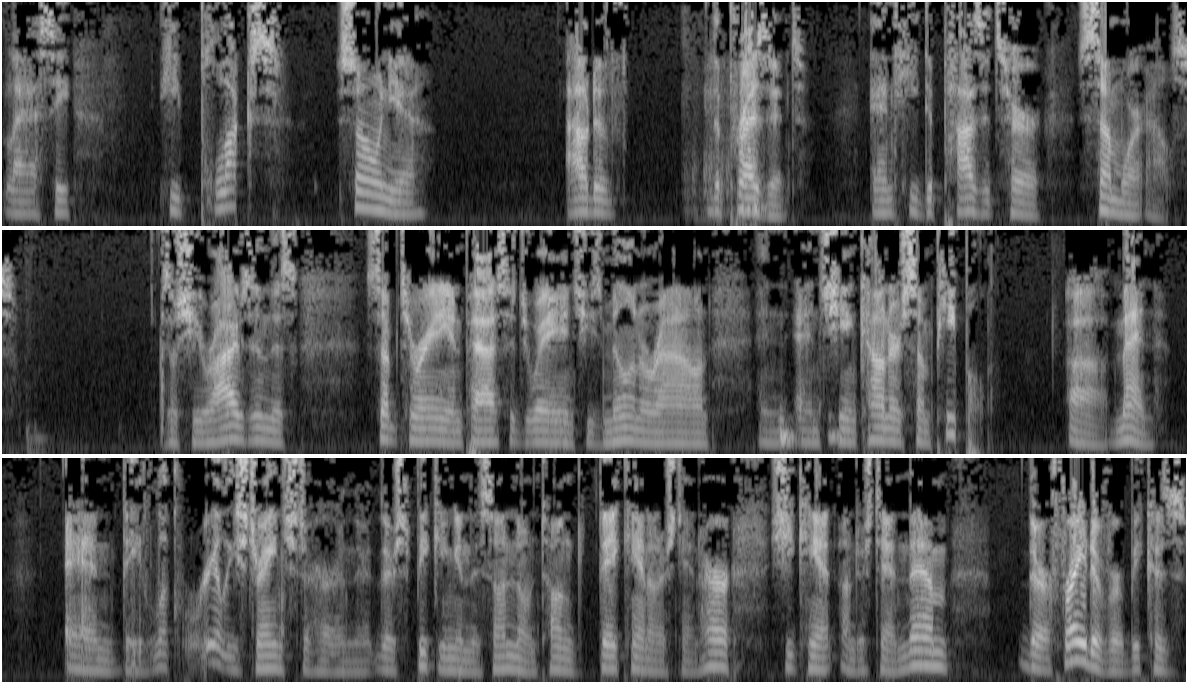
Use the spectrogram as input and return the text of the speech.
lassie." He plucks Sonja out of the present, and he deposits her somewhere else. So she arrives in this subterranean passageway and she's milling around and, and she encounters some people, uh, men. And they look really strange to her and they're, they're speaking in this unknown tongue. They can't understand her. She can't understand them. They're afraid of her because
